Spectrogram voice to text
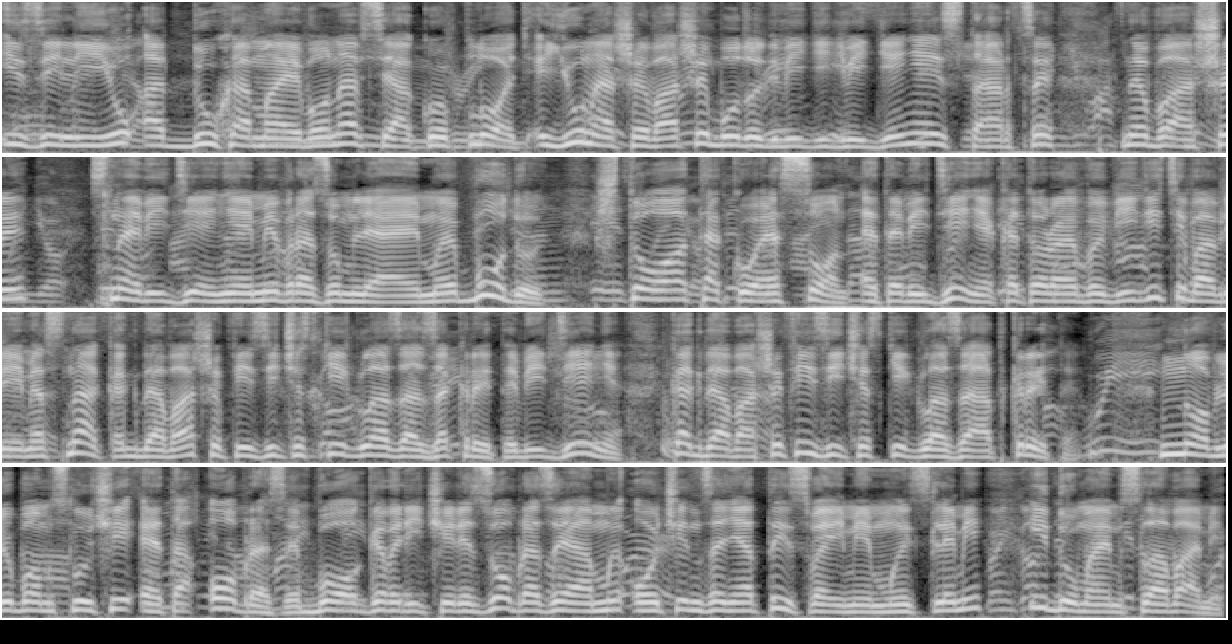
«изылью от Духа моего на всякую плоть. Юноши ваши будут видеть видения, и старцы ваши сновидениями вразумляемые будут». Что такое сон? Это видение, которое вы видите во время сна, когда ваши физические глаза закрыты. Видение, когда ваши физические глаза открыты. Но в любом случае это образы. Бог говорит через образы, а мы очень заняты своими мыслями и думаем словами.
